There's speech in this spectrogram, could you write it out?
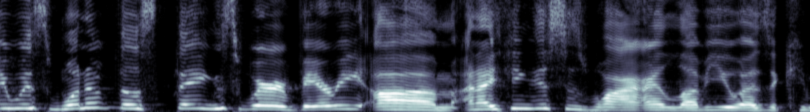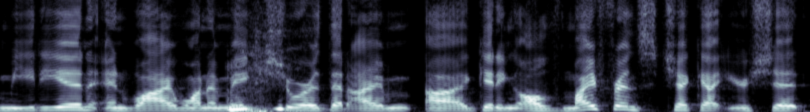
it was one of those things where very um and I think this is why I love you as a comedian and why I want to make sure that I'm uh, getting all of my friends to check out your shit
